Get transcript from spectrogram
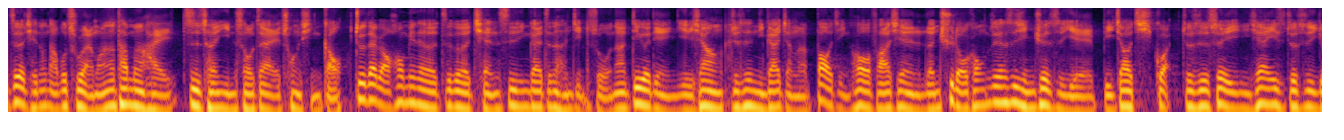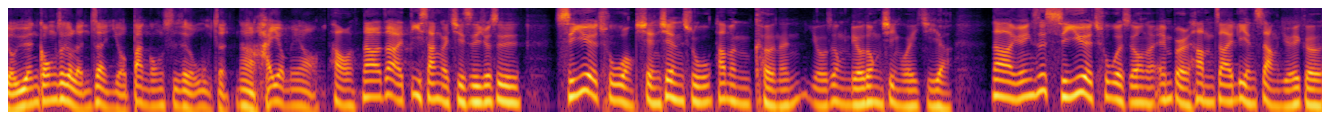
这个钱都拿不出来吗？那他们还自称营收在创新高，就代表后面的这个钱是应该真的很紧缩。那第二点也像，就是你刚才讲的，报警后发现人去楼空这件事情，确实也比较奇怪。就是所以你现在意思就是有员工这个人证，有办公室这个物证，那还有没有？好，那再来第。第三个其实就是十一月初哦，显现出他们可能有这种流动性危机啊。那原因是十一月初的时候呢，Amber 他们在链上有一个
